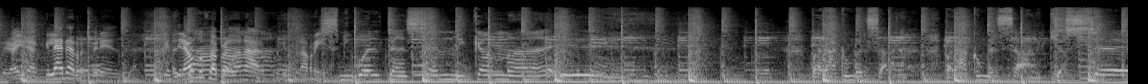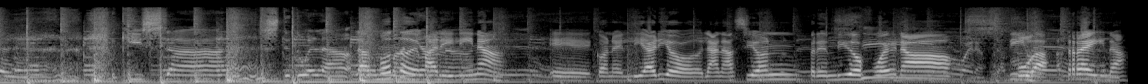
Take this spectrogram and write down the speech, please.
pero hay una clara referencia. Que se la vamos a perdonar porque es una reina. Mil vueltas en mi cama eh, para conversar, para conversar qué hacer. Quizás te duela. La foto de. Marilina eh, con el diario La Nación prendido Sí, fue una bueno. diva, reina.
